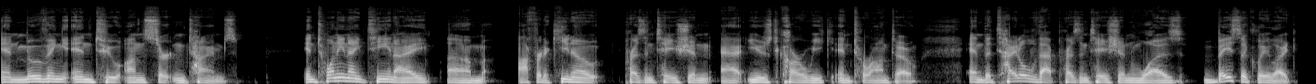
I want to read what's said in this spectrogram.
and moving into uncertain times. In 2019, I um, offered a keynote presentation at Used Car Week in Toronto. And the title of that presentation was basically like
